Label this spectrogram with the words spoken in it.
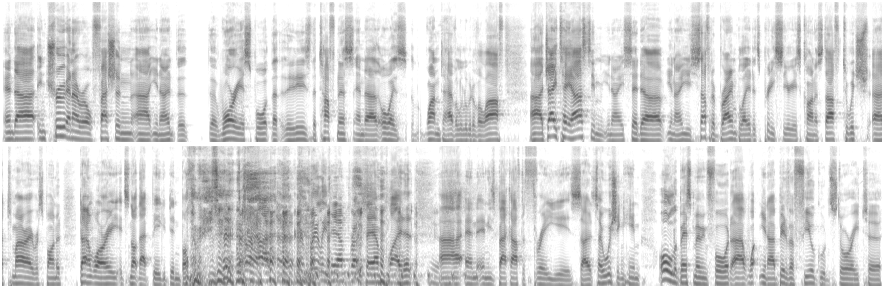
And uh, in true NRL fashion, uh, you know, the the warrior sport that it is, the toughness, and uh, always one to have a little bit of a laugh. Uh, JT asked him, you know, he said, uh, you know, you suffered a brain bleed. It's pretty serious kind of stuff. To which uh, Te Maire responded, "Don't worry, it's not that big. It didn't bother me." Completely down, downplayed it, uh, and and he's back after three years. So so wishing him all the best moving forward. Uh, what you know, a bit of a feel good story to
